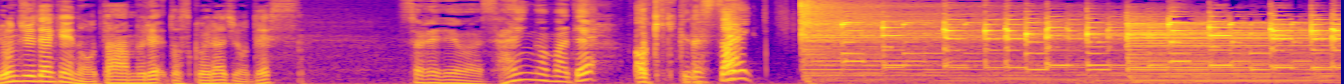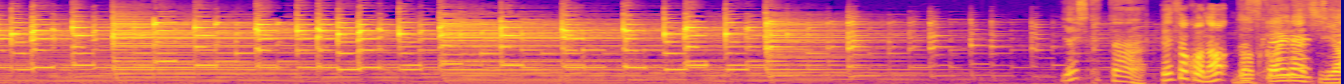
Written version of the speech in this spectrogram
40代芸のおたわむれ、ドスコイラジオです。それでは最後までお聞きください。よしこと、ペソコのドスコイラジオ。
